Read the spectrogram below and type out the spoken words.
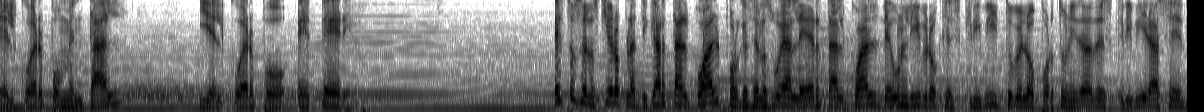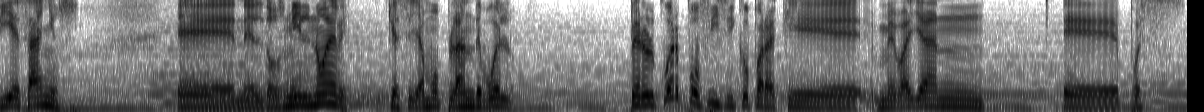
el cuerpo mental y el cuerpo etéreo. Esto se los quiero platicar tal cual porque se los voy a leer tal cual de un libro que escribí, tuve la oportunidad de escribir hace 10 años, en el 2009, que se llamó Plan de vuelo. Pero el cuerpo físico, para que me vayan, eh, pues,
